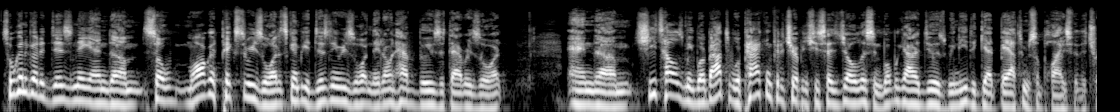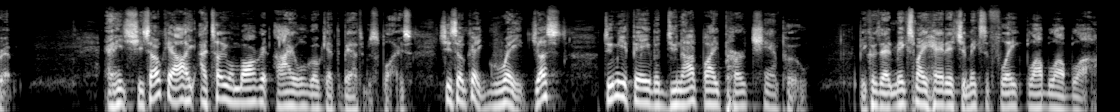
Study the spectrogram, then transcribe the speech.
So we're going to go to Disney, and um, so Margaret picks the resort. It's going to be a Disney resort, and they don't have booze at that resort. And um, she tells me we're about to we're packing for the trip, and she says, "Joe, listen, what we got to do is we need to get bathroom supplies for the trip." And he, she said, "Okay, I, I tell you what, Margaret, I will go get the bathroom supplies." She said, "Okay, great. Just do me a favor. Do not buy Pert shampoo because that makes my head itch. It makes it flake. Blah blah blah."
